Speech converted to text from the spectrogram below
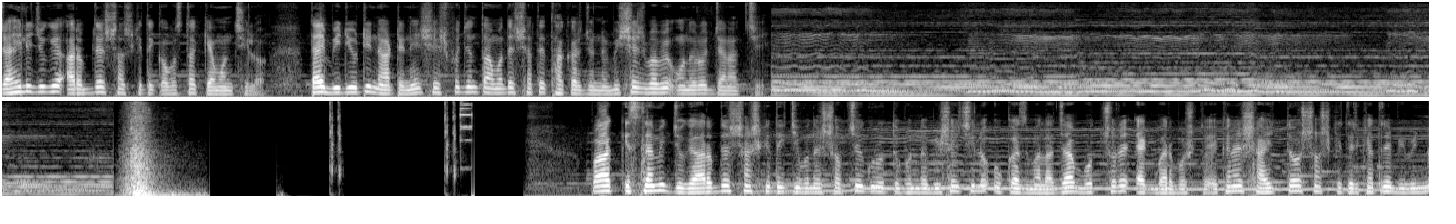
জাহিলি যুগে আরবদের সাংস্কৃতিক অবস্থা কেমন ছিল। তাই ভিডিওটি না টেনে শেষ পর্যন্ত আমাদের সাথে থাকার জন্য বিশেষভাবে অনুরোধ জানাচ্ছি। পাক ইসলামিক যুগে আরবদের সাংস্কৃতিক জীবনের সবচেয়ে গুরুত্বপূর্ণ বিষয় ছিল উকাজ মেলা, যা বৎসরে একবার বসত। এখানে সাহিত্য ও সংস্কৃতির ক্ষেত্রে বিভিন্ন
